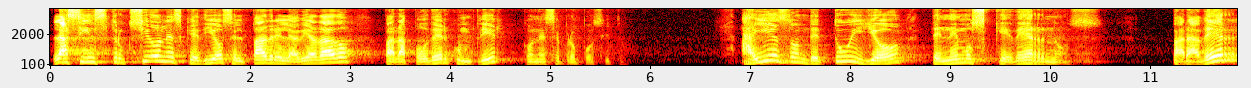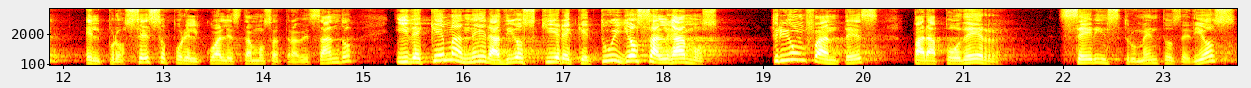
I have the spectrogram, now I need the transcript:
las instrucciones que Dios el Padre le había dado para poder cumplir con ese propósito. Ahí es donde tú y yo tenemos que vernos para ver el proceso por el cual estamos atravesando y de qué manera Dios quiere que tú y yo salgamos triunfantes para poder ser instrumentos de Dios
